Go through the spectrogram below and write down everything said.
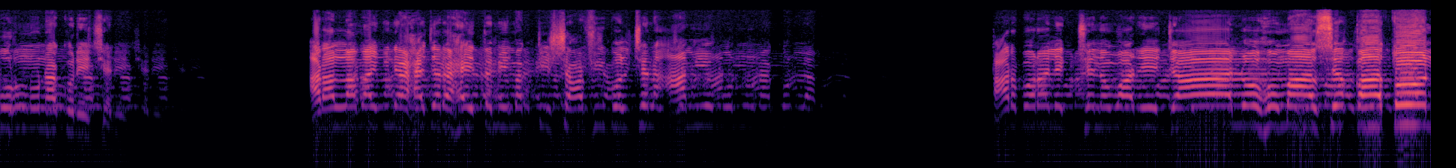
বর্ণনা করেছেন। আর আল্লামা ইবনে হাজার মাক্কি শাফি বলছেন, আমিও বর্ণনা করলাম। তারপরে লিখছেন ওয়ারে জালহুমা সিকাতুন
